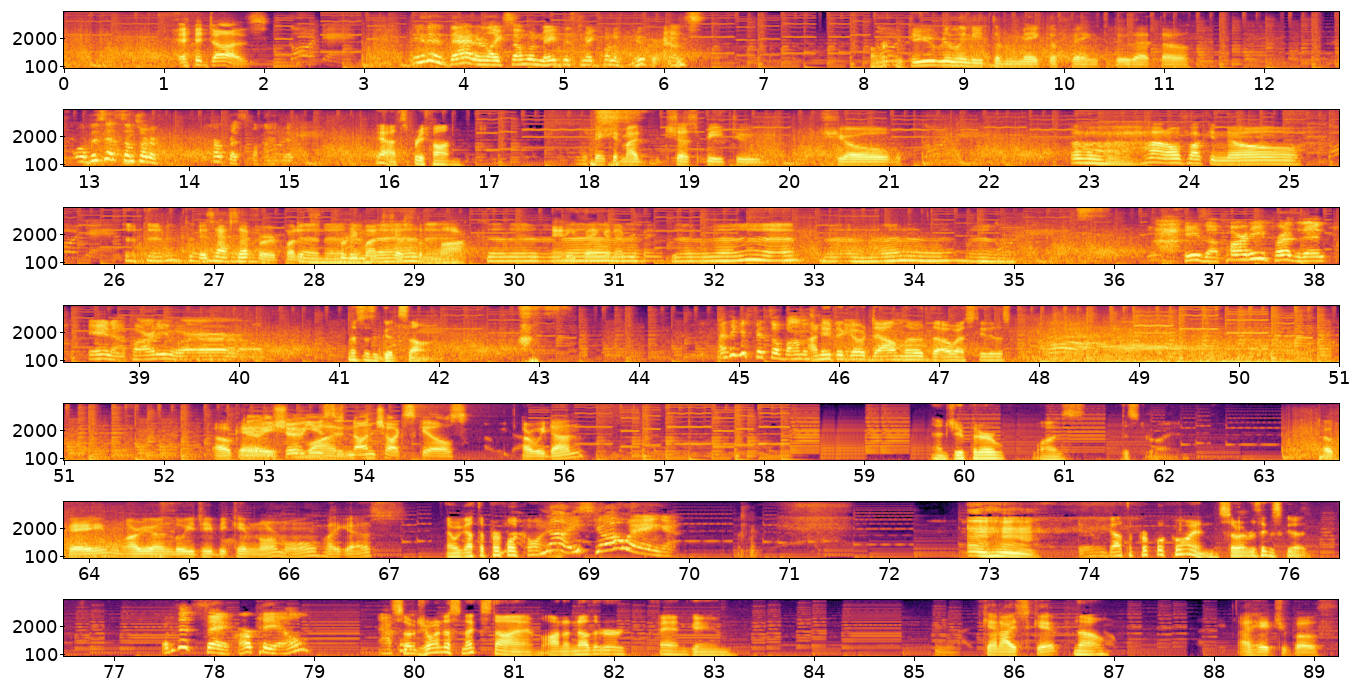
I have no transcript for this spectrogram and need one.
It does. Either that or like someone made this to make fun of Newgrounds. Do you really need to make a thing to do that, though? Well, this has some sort of purpose behind it. Yeah, it's pretty fun. I think it might just be to show. Uh, I don't fucking know. This has effort, but it's pretty much just to mock anything and everything. He's a party president in a party world. This is a good song. I think it fits Obama's. I need to go download the OST to this. Okay. Dude, he should have used his won. nunchuck skills. Are we done? And Jupiter was destroyed. Okay, Mario and Luigi became normal, I guess. And we got the purple coin. Nice going. Mm-hmm. Yeah, we got the purple coin, so everything's good. What does it say? RPL? Apple? So join us next time on another fan game. Can I skip? No. I hate you both.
